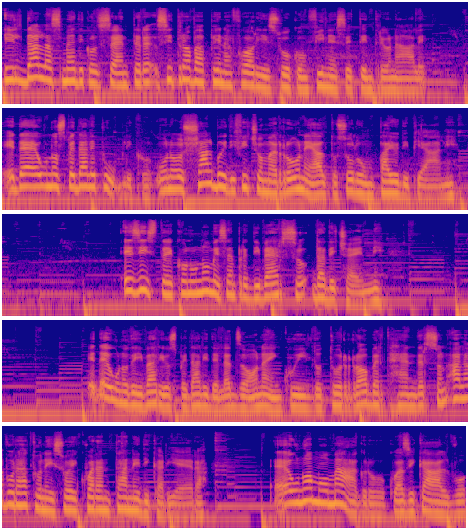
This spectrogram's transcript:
Il Dallas Medical Center si trova appena fuori il suo confine settentrionale ed è un ospedale pubblico, uno scialbo edificio marrone alto solo un paio di piani. Esiste con un nome sempre diverso da decenni. Ed è uno dei vari ospedali della zona in cui il dottor Robert Henderson ha lavorato nei suoi 40 anni di carriera. È un uomo magro, quasi calvo,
